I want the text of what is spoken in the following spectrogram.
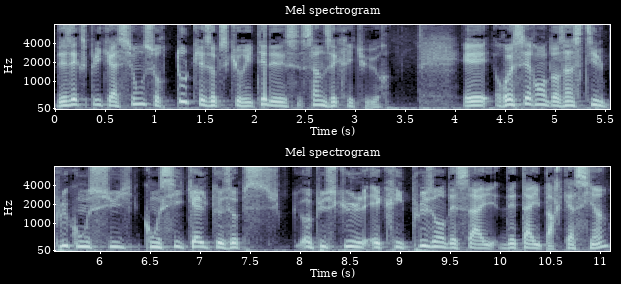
des explications sur toutes les obscurités des saintes écritures et resserrant dans un style plus concis, concis quelques opuscules écrits plus en détail, détail par Cassien,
